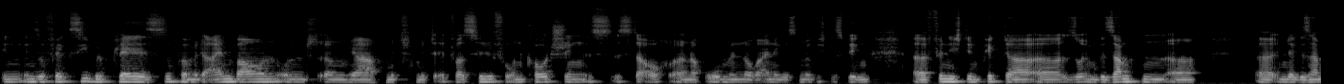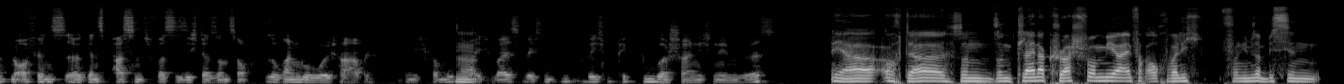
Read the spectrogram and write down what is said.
in, in so flexible Plays super mit einbauen und ähm, ja, mit, mit etwas Hilfe und Coaching ist, ist da auch äh, nach oben hin noch einiges möglich. Deswegen äh, finde ich den Pick da so im gesamten in der gesamten Offense ganz passend, was sie sich da sonst auch so rangeholt haben. Und ich vermute ja. mal, ich weiß, welchen, welchen Pick du wahrscheinlich nehmen wirst. Ja, auch da so ein, so ein kleiner Crush von mir, einfach auch, weil ich von ihm so ein bisschen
